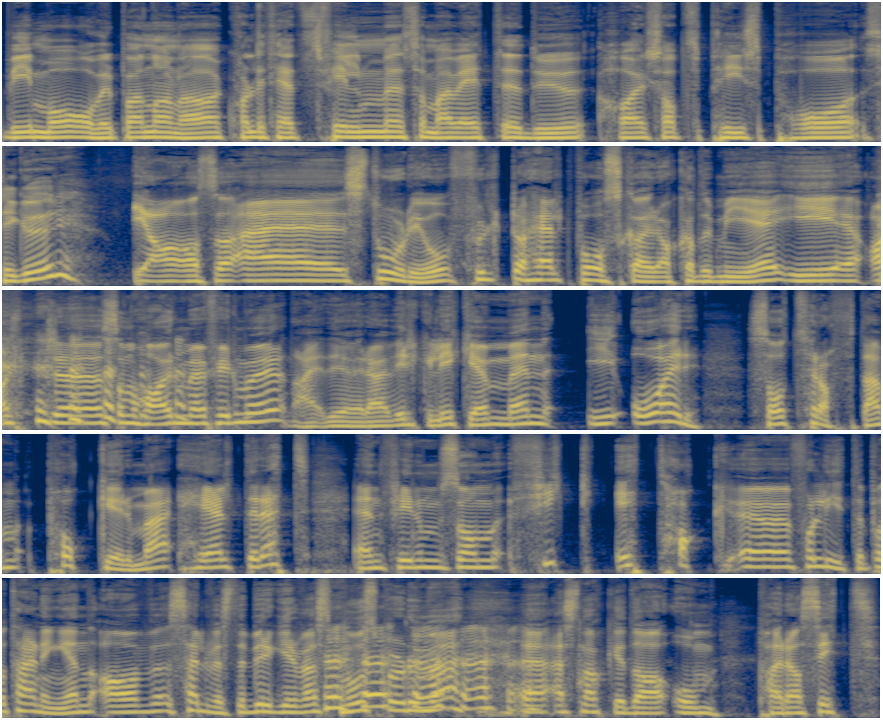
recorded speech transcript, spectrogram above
vi må over på en annen kvalitetsfilm som jeg vet du har satt pris på, Sigurd. Ja, altså, jeg stoler jo fullt og helt på Oscar-akademiet i alt eh, som har med film å gjøre. Nei, det gjør jeg virkelig ikke, men i år så traff de pokker meg helt rett. En film som fikk ett hakk eh, for lite på terningen av selveste Birger Vestmo, spør du meg. Eh, jeg snakker da om Parasitt.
